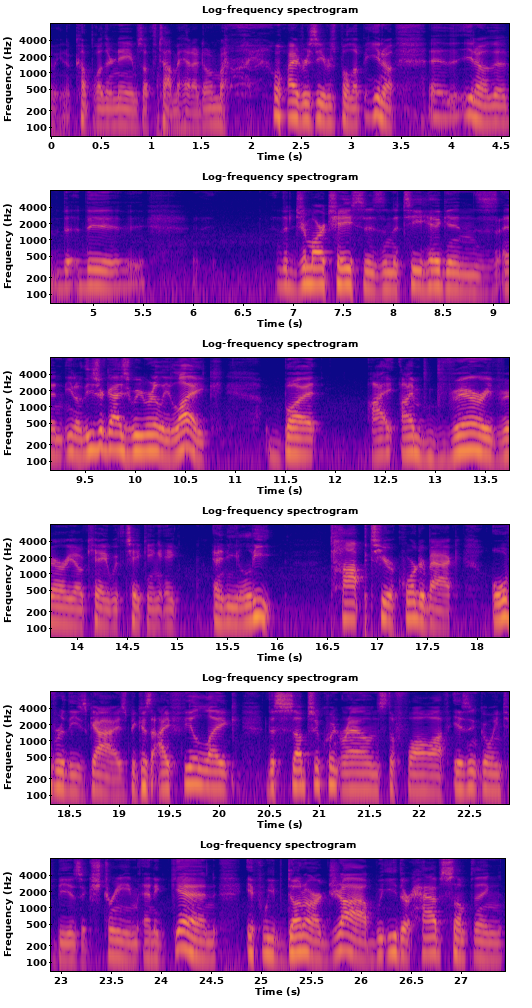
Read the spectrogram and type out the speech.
I mean, a couple other names off the top of my head. I don't know my wide receivers pulled up. You know, uh, you know the the. the the Ja'Marr Chases and the Tee Higgins, and you know these are guys we really like, but I I'm very very okay with taking a an elite top tier quarterback over these guys because I feel like the subsequent rounds, the fall off isn't going to be as extreme. And again, if we've done our job, we either have something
